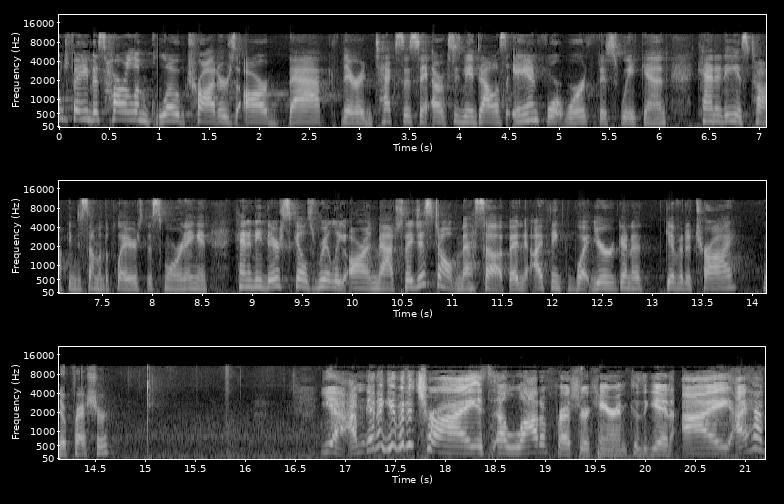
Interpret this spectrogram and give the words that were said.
world famous Harlem Globetrotters are back. They're in Texas, or excuse me, in Dallas and Fort Worth this weekend. Kennedy is talking to some of the players this morning, and Kennedy, their skills really are unmatched. They just don't mess up. And I think what you're going to give it a try. No pressure. Yeah, I'm gonna give it a try. It's a lot of pressure, Karen, because again, I I have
